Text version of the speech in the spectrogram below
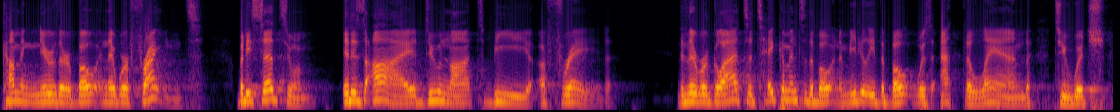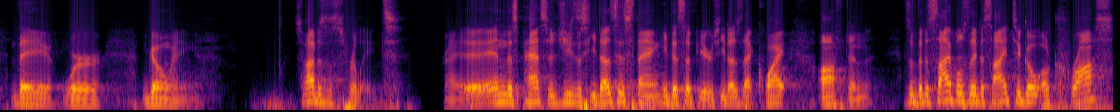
coming near their boat, and they were frightened. But he said to them, it is I, do not be afraid. Then they were glad to take him into the boat, and immediately the boat was at the land to which they were going. So, how does this relate? Right? In this passage, Jesus, he does his thing, he disappears. He does that quite often. So the disciples, they decide to go across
